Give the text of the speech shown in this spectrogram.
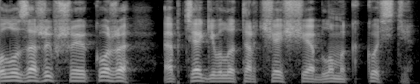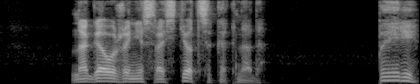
Полузажившая кожа обтягивала торчащий обломок кости. Нога уже не срастется как надо. «Перри»,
